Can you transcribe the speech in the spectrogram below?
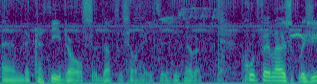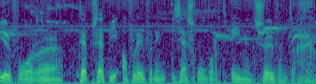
en the Cathedrals. Dat is zo heet dit nummer. Goed veel luisterplezier voor uh, Tap Seppi aflevering 671.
